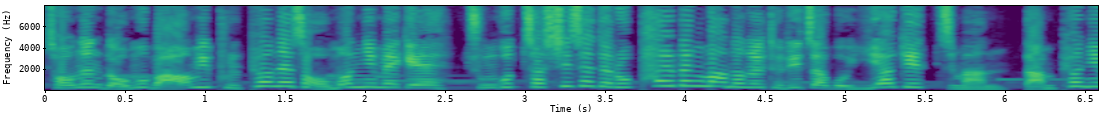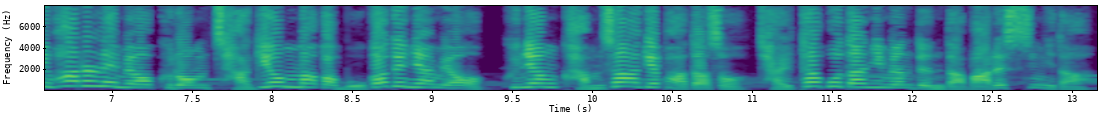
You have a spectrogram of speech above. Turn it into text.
저는 너무 마음이 불편해서 어머님에게 중고차 시세대로 800만원을 드리자고 이야기했지만 남편이 화를 내며 그럼 자기 엄마가 뭐가 되냐며 그냥 감사하게 받아서 잘 타고 다니면 된다 말했습니다.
